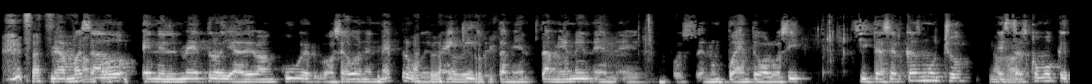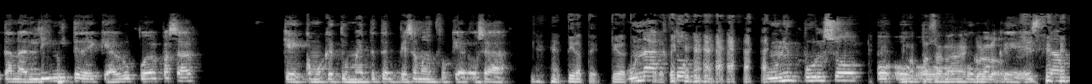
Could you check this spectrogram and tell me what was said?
Me ha pasado en el metro ya de Vancouver, o sea, bueno, en el metro, güey, X, también, también en, en, en, pues, en un puente o algo así. Si te acercas mucho, Ajá. estás como que tan al límite de que algo pueda pasar, que como que tu mente te empieza a manfoquear. O sea, tírate, tírate. un tírate. acto, un impulso, o, o, No pasa o- nada, como culo. que es tan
